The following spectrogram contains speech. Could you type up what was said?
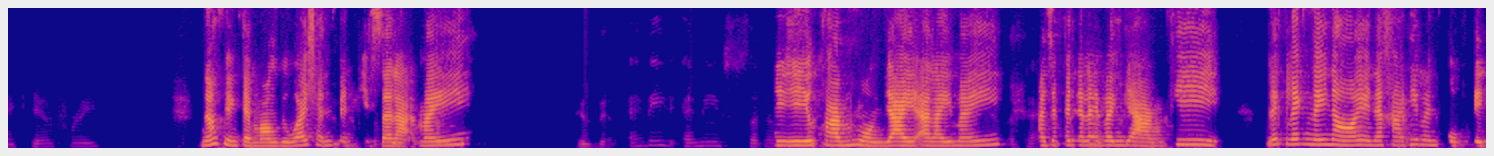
I carefree? เนาะเพียงแต่มองดูว่าฉันเป็นอิสระไหม Is there any any subtle มีความห่วงใยอะไรไหม อาจจะเป็นอะไรบางอย่างที่เล็กๆ น้อยๆนะคะ ที่มันผูกติด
